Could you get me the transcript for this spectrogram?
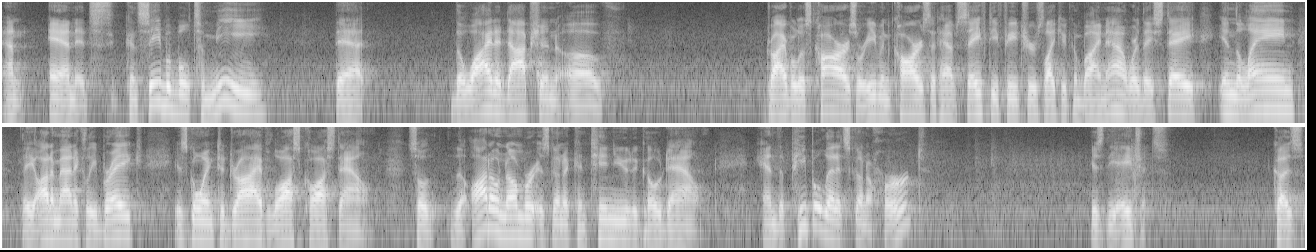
And, and it's conceivable to me that the wide adoption of driverless cars or even cars that have safety features like you can buy now where they stay in the lane, they automatically brake, is going to drive loss costs down. So the auto number is going to continue to go down. And the people that it's going to hurt is the agents. Because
